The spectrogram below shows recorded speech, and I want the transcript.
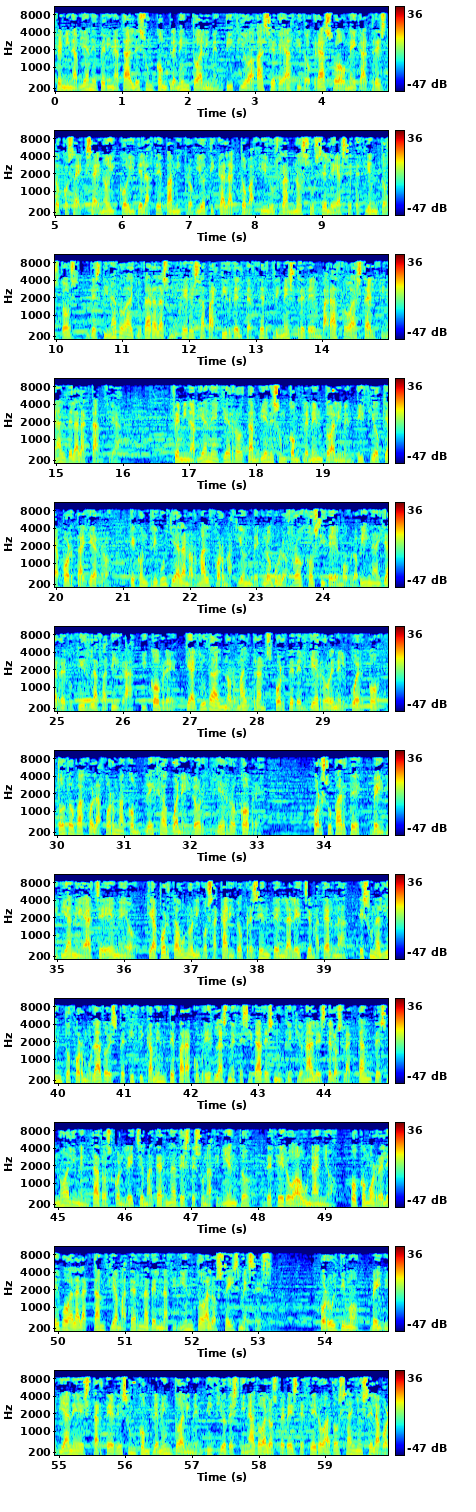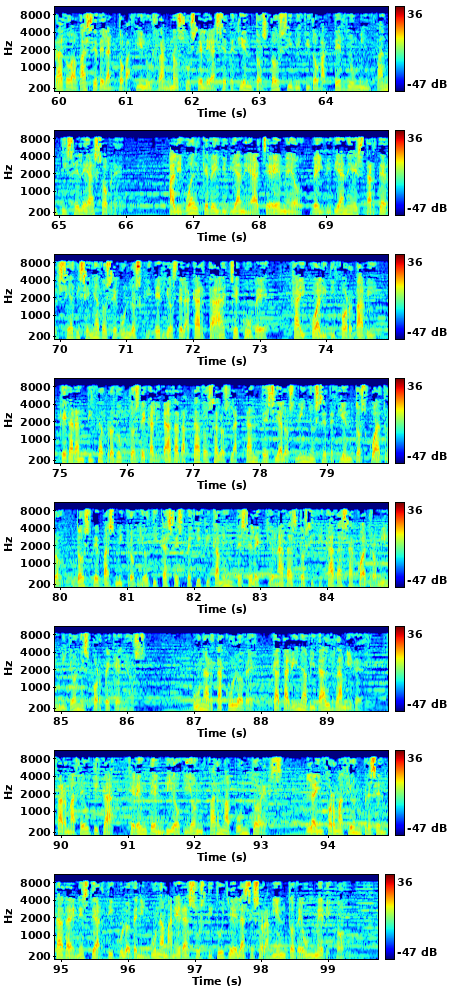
Feminaviane perinatal es un complemento alimenticio a base de ácido graso omega 3 docosahexaenoico y de la cepa microbiótica Lactobacillus rhamnosus LA702, destinado a ayudar a las mujeres a partir del tercer trimestre de embarazo hasta el final de la lactancia. Feminaviane hierro también es un complemento alimenticio que aporta hierro, que contribuye a la normal formación de glóbulos rojos y de hemoglobina y a reducir la fatiga, y cobre, que ayuda al normal transporte del hierro en el cuerpo, todo bajo la forma compleja Guaneylor hierro-cobre. Por su parte, Babyviane HMO, que aporta un oligosacárido presente en la leche materna, es un aliento formulado específicamente para cubrir las necesidades nutricionales de los lactantes no alimentados con leche materna desde su nacimiento, de 0 a 1 año, o como relevo a la lactancia materna del nacimiento a los 6 meses. Por último, Babyviane Starter es un complemento alimenticio destinado a los bebés de 0 a 2 años elaborado a base de Lactobacillus rhamnosus LA702 y Bifidobacterium infantis LA sobre. Al igual que Babyviane HMO, Babyviane Starter se ha diseñado según los criterios de la carta HQB, High Quality for Baby, que garantiza productos de calidad adaptados a los lactantes y a los niños 704, dos cepas microbióticas específicamente seleccionadas dosificadas a 4.000 millones por pequeños. Un artículo de Catalina Vidal Ramírez, farmacéutica, gerente en bio-pharma.es. La información presentada en este artículo de ninguna manera sustituye el asesoramiento de un médico,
